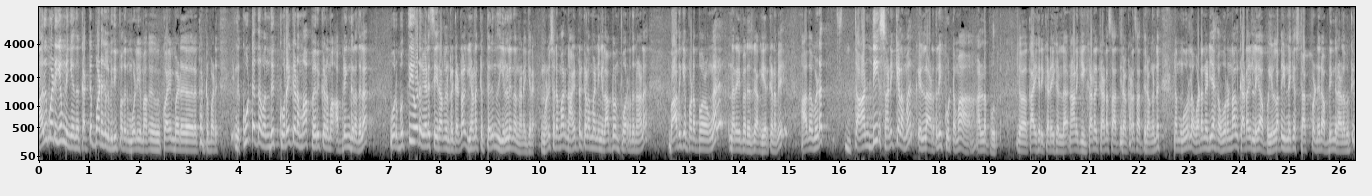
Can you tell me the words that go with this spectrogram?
மறுபடியும் நீங்கள் இந்த கட்டுப்பாடுகள் விதிப்பதன் மூலியமாக கோயம்பேடு கட்டுப்பாடு இந்த கூட்டத்தை வந்து குறைக்கணுமா பெருக்கணுமா அப்படிங்கிறதுல ஒரு புத்தியோடு வேலை செய்கிறார்கள் என்று கேட்டால் எனக்கு தெரிஞ்சது இல்லைன்னு நான் நினைக்கிறேன். முன்னாடி மாதிரி ஞாயிற்றுக்கிழமை நீங்கள் லாக்டவுன் போடுறதுனால பாதிக்கப்பட போகிறவங்க நிறைய பேர் இருக்காங்க ஏற்கனவே. அதை விட தாண்டி சனிக்கிழமை எல்லா இடத்துலையும் கூட்டமாக அள்ள போகுது. காய்கறி கடைகளில் நாளைக்கு கடை கடை சாத்திரம் கடை சாத்திரங்கன்னு நம்ம ஊரில் உடனடியாக ஒரு நாள் கடை இல்லையா? அப்போ எல்லாத்தையும் இன்றைக்கே ஸ்டக் பண்ணிடு அப்படிங்கிற அளவுக்கு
